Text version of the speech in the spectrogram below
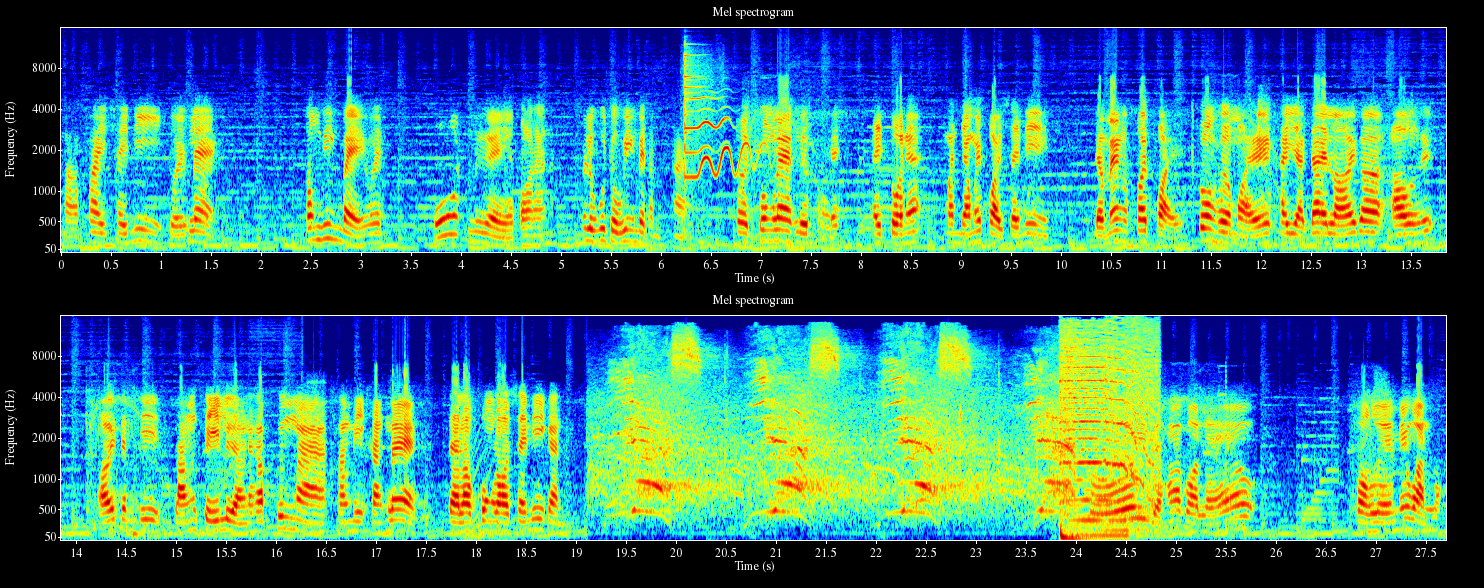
หมาไฟใช้นี่ตัวแรกๆต้องวิ่งไปเว้ยโคตรเหนื่อยอะตอนนั้น ไม่รู้กูจะวิ่งไปทำหาเปิดช่วงแรกลืมไปไอ้ตัวเนี้ยมันยังไม่ปล่อยใช้นี่เดี๋ยวแม่งค่อยปล่อยช่วงเฮอร์หมอยใครอยากได้ร้อยก็เอาให้เอาให้เต็มที่หลังสีเหลืองนะครับเพิ่งมาครั้งนี้ครั้งแรก แต่เราคงรอใช้นี่กัน ลือห้าบอลแล้ว บอกเลยไม่หวั่นหรอก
